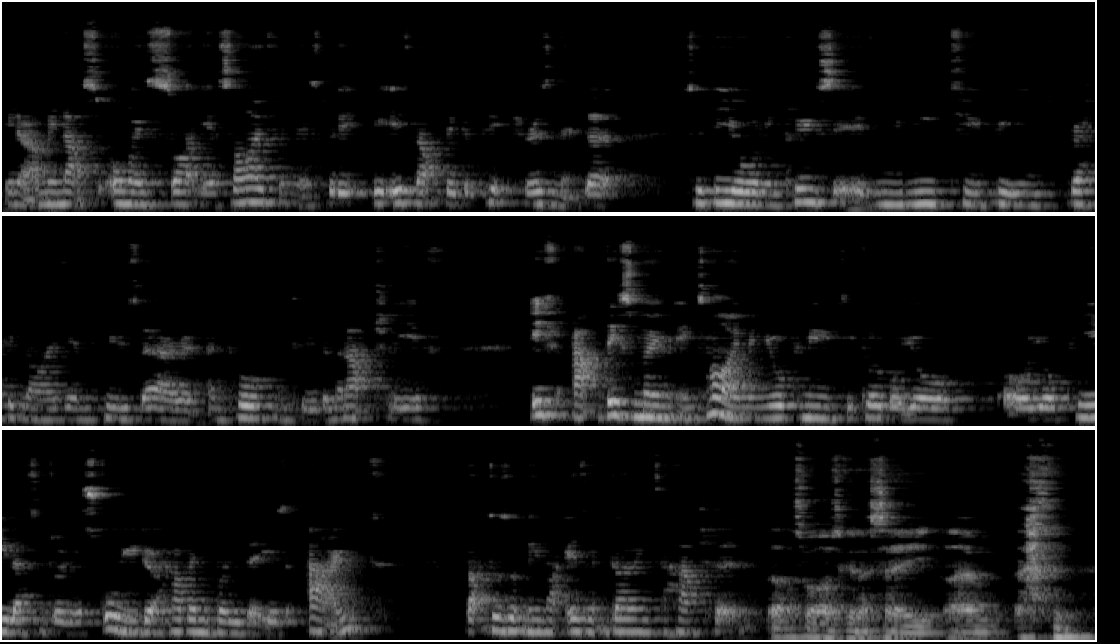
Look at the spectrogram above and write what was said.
you know, I mean, that's almost slightly aside from this, but it, it is that bigger picture, isn't it? That to be all inclusive, you need to be recognising who's there and, and talking to them. And actually, if if at this moment in time in your community club or your or your PE lessons or your school you don't have anybody that is out, that doesn't mean that isn't going to happen. That's what I was going to say. Um,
